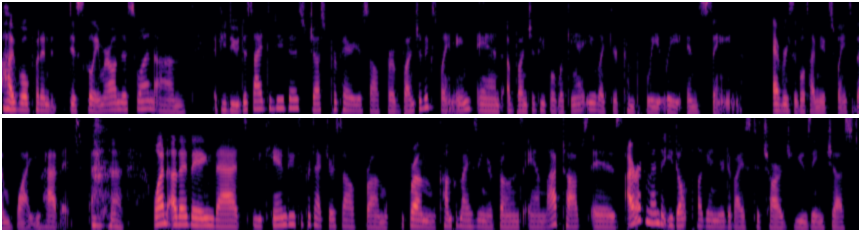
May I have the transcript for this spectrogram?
I will put in a disclaimer on this one. Um, if you do decide to do this, just prepare yourself for a bunch of explaining and a bunch of people looking at you like you're completely insane every single time you explain to them why you have it. One other thing that you can do to protect yourself from from compromising your phones and laptops is I recommend that you don't plug in your device to charge using just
